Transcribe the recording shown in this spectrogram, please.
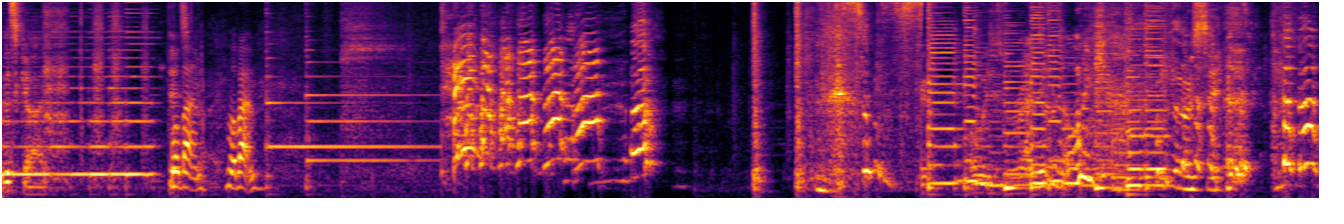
This guy. This what about him? What about him? oh, just right. Want to go. oh shit.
